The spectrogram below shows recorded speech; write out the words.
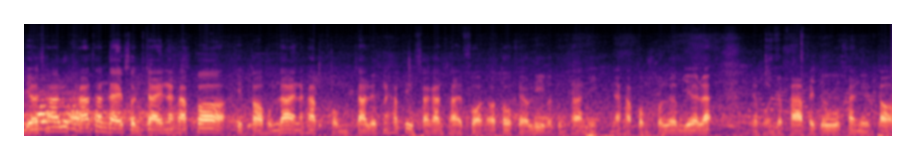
เดี๋ยวถ้าลูกค้าท่านใดสนใจนะครับ ก็ติดต่อผมได้นะครับ ผมจารึกนะครับที่อุตสาหการขายฟอร์ดออโต้แคลลี่ปทุมธานีนะครับผมคนเริ่มเยอะแล้ว เดี๋ยวผมจะพาไปดูคันอื่นต่อ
